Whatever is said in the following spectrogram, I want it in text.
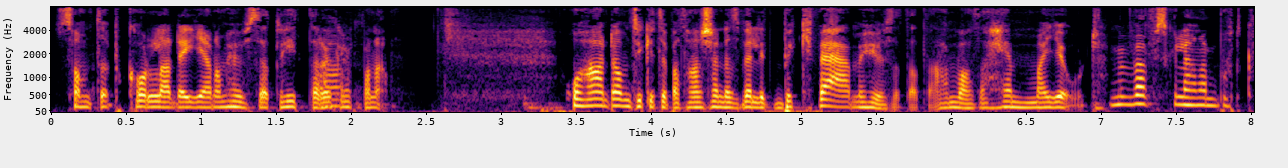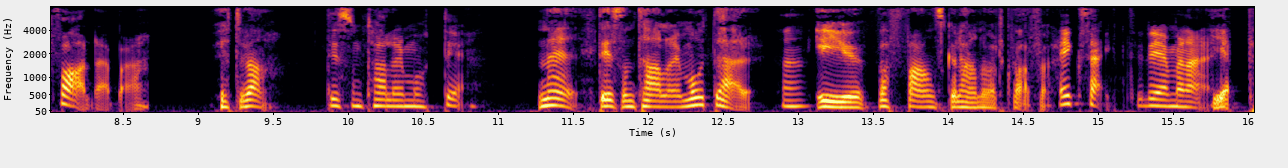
som typ kollade igenom huset och hittade kropparna. Och han, de tycker typ att han kändes väldigt bekväm i huset, att han var så hemmagjord. Men varför skulle han ha bott kvar där bara? Vet du vad? Det som talar emot det. Nej, det som talar emot det här Ja. är ju vad fan skulle han ha varit kvar för? Exakt, det är det jag menar. Japp.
